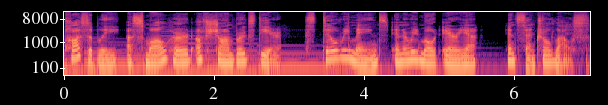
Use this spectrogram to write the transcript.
possibly a small herd of Schomburgk's deer, still remains in a remote area in central Laos.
